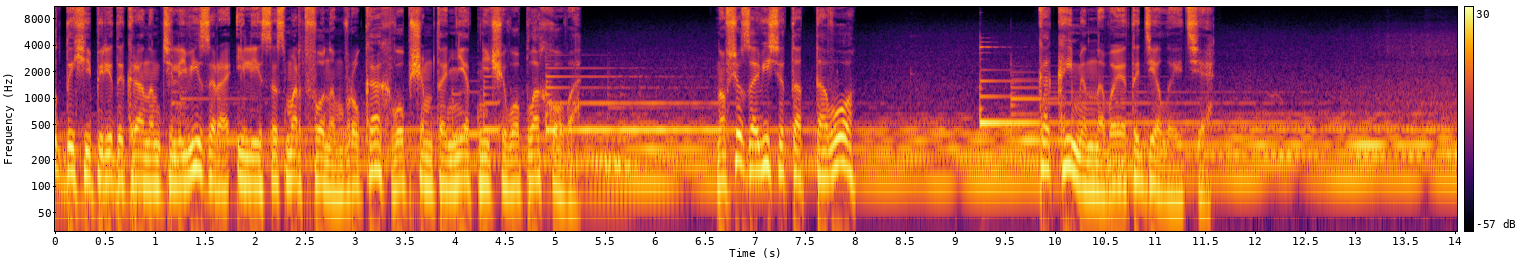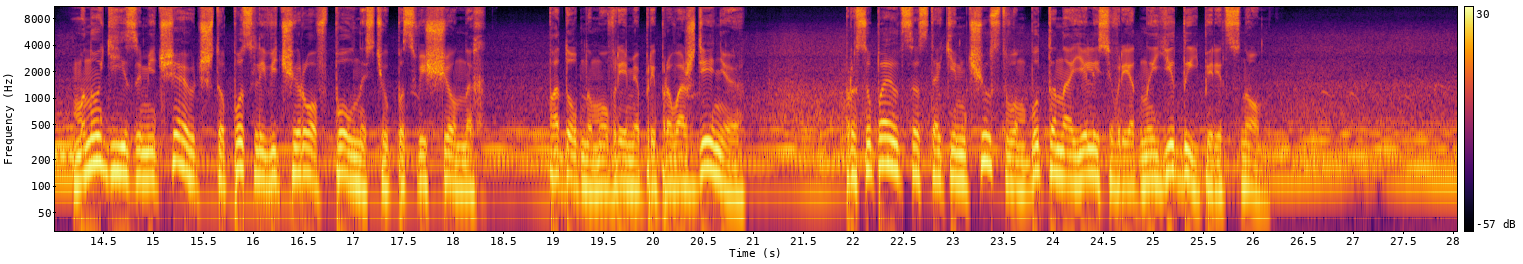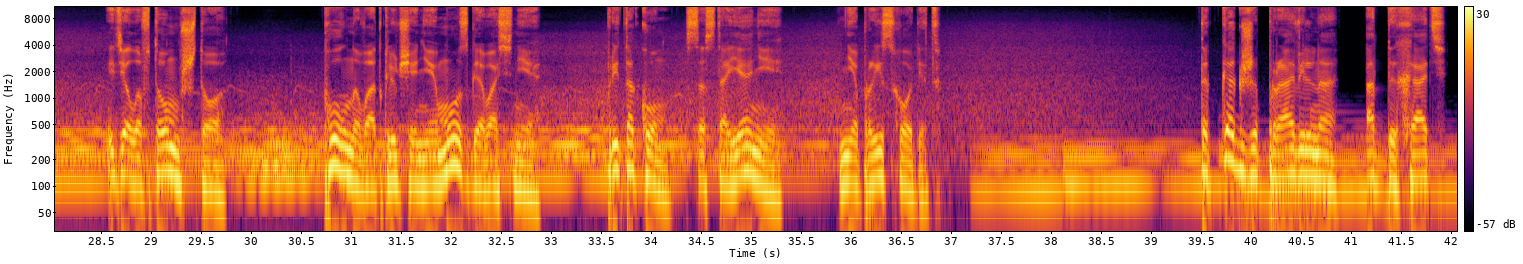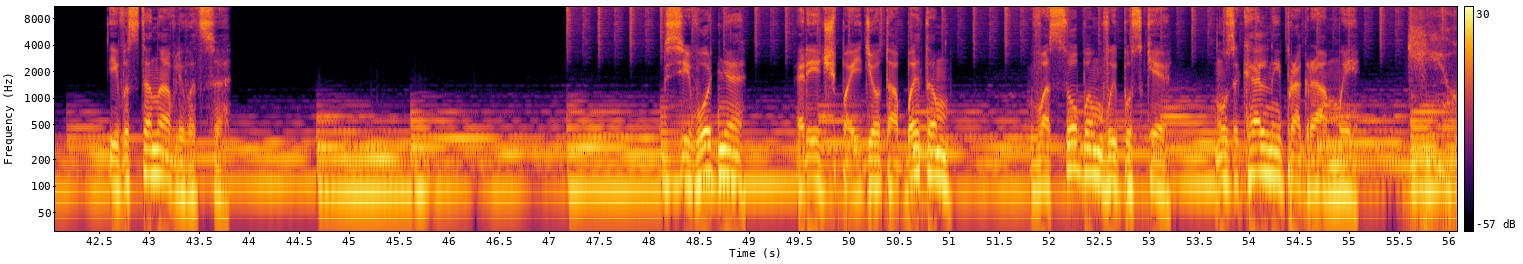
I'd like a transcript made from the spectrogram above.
отдыхе перед экраном телевизора или со смартфоном в руках, в общем-то, нет ничего плохого. Но все зависит от того, как именно вы это делаете. Многие замечают, что после вечеров, полностью посвященных подобному времяпрепровождению, просыпаются с таким чувством, будто наелись вредной еды перед сном – и дело в том, что полного отключения мозга во сне при таком состоянии не происходит. Так как же правильно отдыхать и восстанавливаться? Сегодня речь пойдет об этом в особом выпуске музыкальной программы Chill.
